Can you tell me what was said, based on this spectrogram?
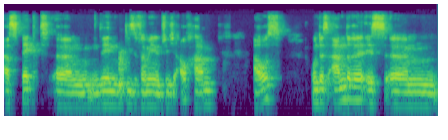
Aspekt, ähm, den diese Familien natürlich auch haben, aus. Und das andere ist, ähm,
